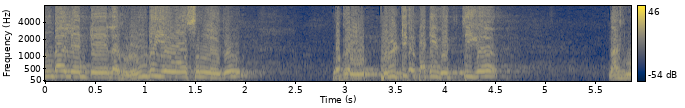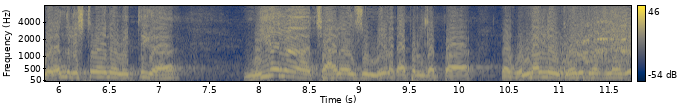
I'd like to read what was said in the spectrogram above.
ఉండాలి అంటే నాకు రెండు ఏం అవసరం లేదు. ఒక పొలిటికల్ పార్టీ వ్యక్తిగా నాకు మీరందరూ ఇష్టమైన వ్యక్తిగా మీరే నా ఛానల్స్ మీరే పేపర్లు తప్ప నాకు ఉండాలని నేను కోరుకోవట్లేదు.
